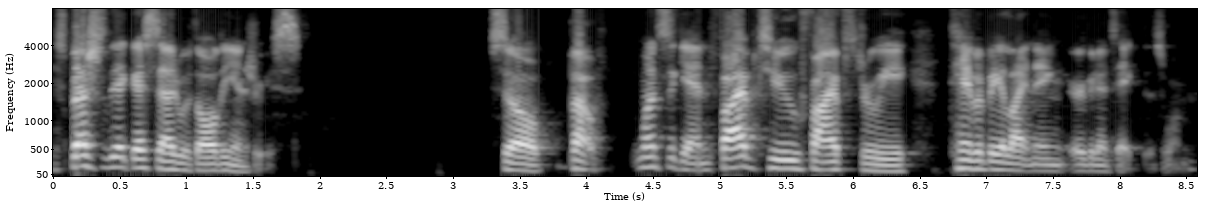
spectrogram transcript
Especially like I said with all the injuries. So, about once again, 5-2, 5-3, Tampa Bay Lightning are going to take this one.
